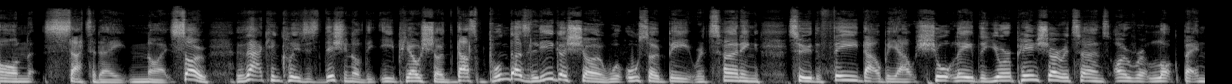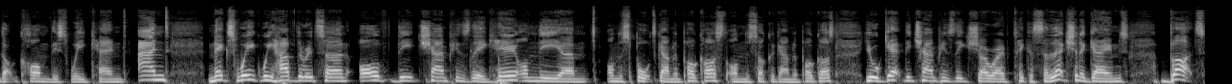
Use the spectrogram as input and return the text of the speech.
on Saturday night. So that concludes this edition of the EPL show. Das Bundesliga show will also be returning to the feed. That'll be out shortly. The European show returns over at lockbetting.com this weekend. And next week we have the return of the Champions League here on the um, on the Sports Gambling Podcast, on the Soccer Gambling Podcast. You'll get the Champions League show where I pick a selection of games. But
